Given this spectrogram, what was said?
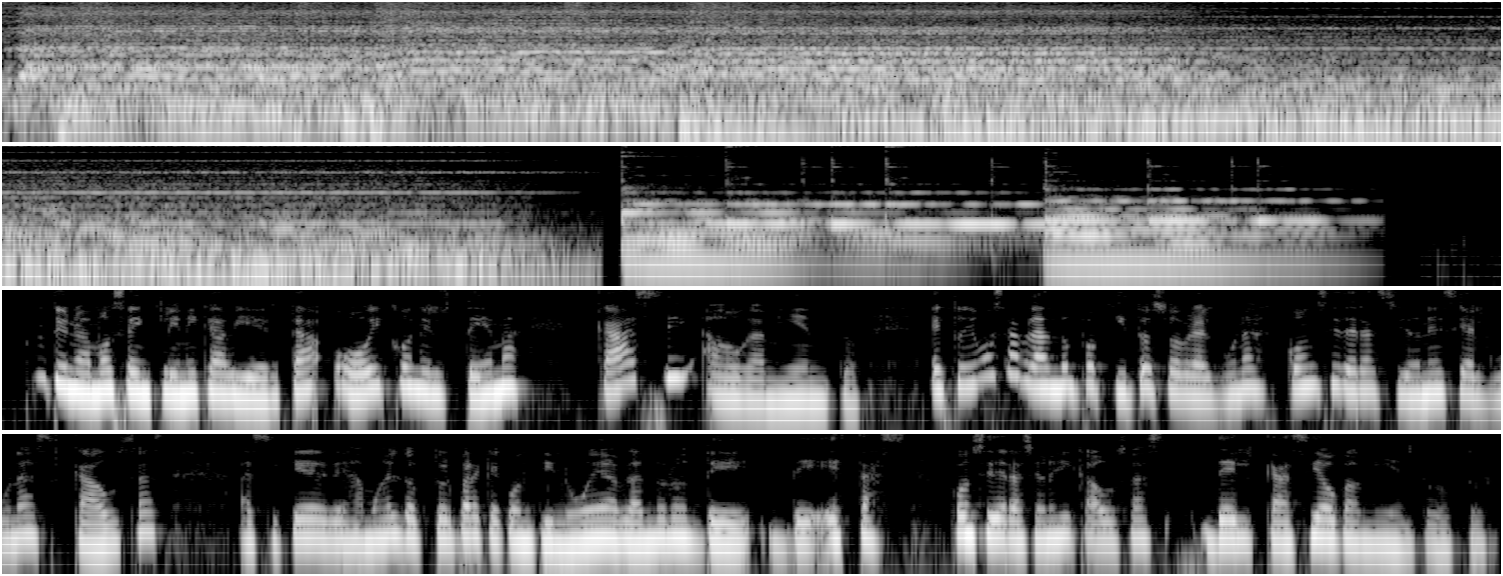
En Clínica Abierta hoy con el tema casi ahogamiento. Estuvimos hablando un poquito sobre algunas consideraciones y algunas causas, así que dejamos al doctor para que continúe hablándonos de, de estas consideraciones y causas del casi ahogamiento, doctor.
